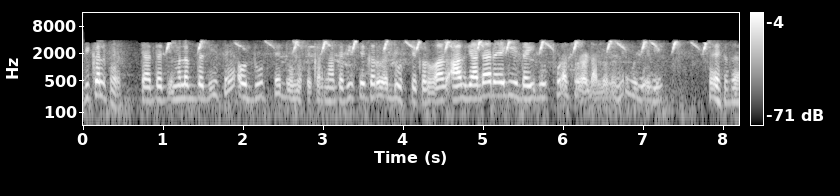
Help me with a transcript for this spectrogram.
विकल्प है। दधी मतलब दधी से और दूध से दोनों से करना। दधी से करो या दूध से करो। आग, आग ज़्यादा रहेगी दही दूध थोड़ा थोड़ा डालो नहीं बुझेगी ऐसा।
